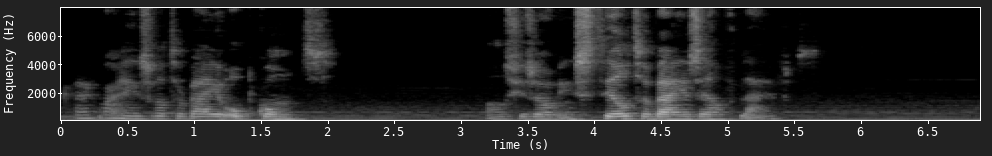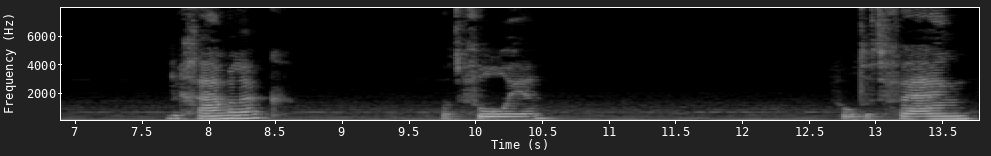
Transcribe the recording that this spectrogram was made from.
Kijk maar eens wat er bij je opkomt als je zo in stilte bij jezelf blijft. Lichamelijk, wat voel je? Voelt het fijn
